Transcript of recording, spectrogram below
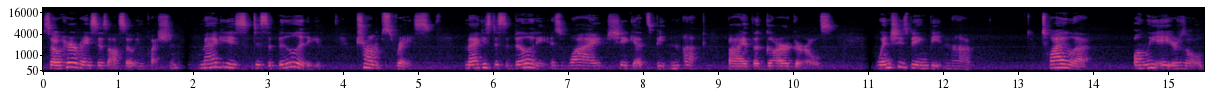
so her race is also in question. Maggie's disability trumps race. Maggie's disability is why she gets beaten up by the Gar girls. When she's being beaten up, Twyla, only eight years old,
